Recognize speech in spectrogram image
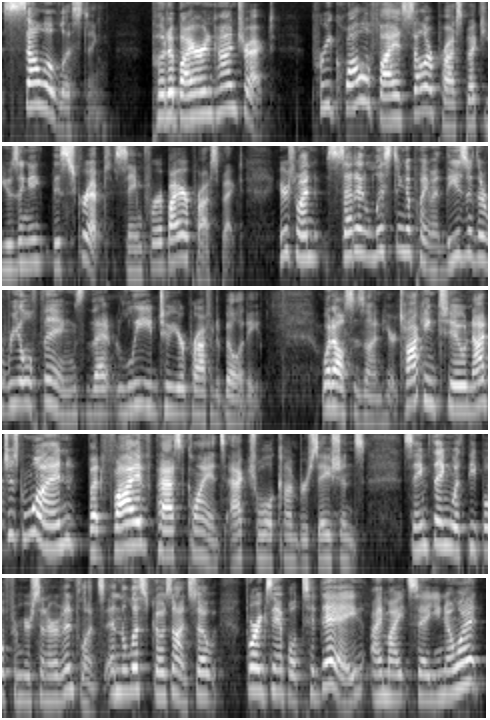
sell a listing, put a buyer in contract, pre qualify a seller prospect using a, the script. Same for a buyer prospect. Here's one set a listing appointment. These are the real things that lead to your profitability. What else is on here? Talking to not just one, but five past clients, actual conversations. Same thing with people from your center of influence. And the list goes on. So, for example, today I might say, you know what?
